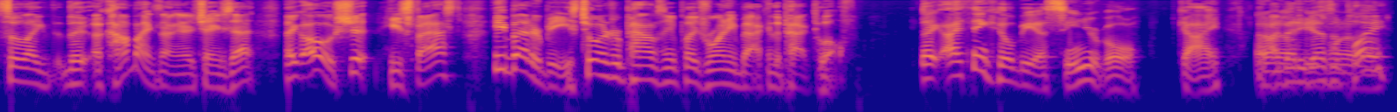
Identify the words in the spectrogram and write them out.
So like the a combine's not going to change that. Like, oh shit, he's fast. He better be. He's 200 pounds and he plays running back in the Pac-12. Like I think he'll be a Senior Bowl guy. don't I know bet he doesn't play.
